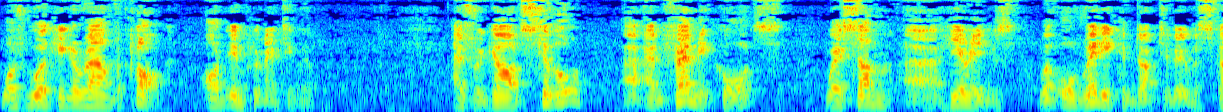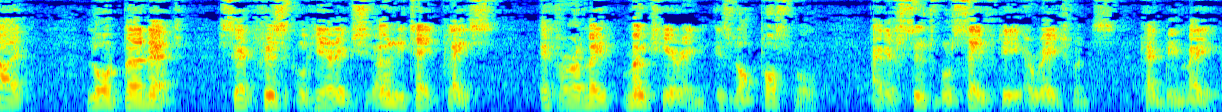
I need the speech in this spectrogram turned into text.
was working around the clock on implementing them. As regards civil uh, and family courts, where some uh, hearings were already conducted over Skype, Lord Burnett said physical hearings should only take place if a remote hearing is not possible and if suitable safety arrangements can be made.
